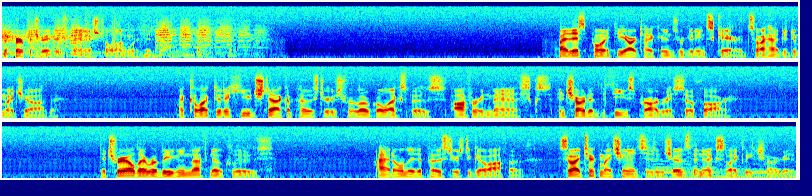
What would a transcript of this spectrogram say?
The perpetrators vanished along with it. By this point, the art tycoons were getting scared, so I had to do my job. I collected a huge stack of posters for local expos offering masks and charted the thieves' progress so far. The trail they were leaving left no clues. I had only the posters to go off of, so I took my chances and chose the next likely target.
